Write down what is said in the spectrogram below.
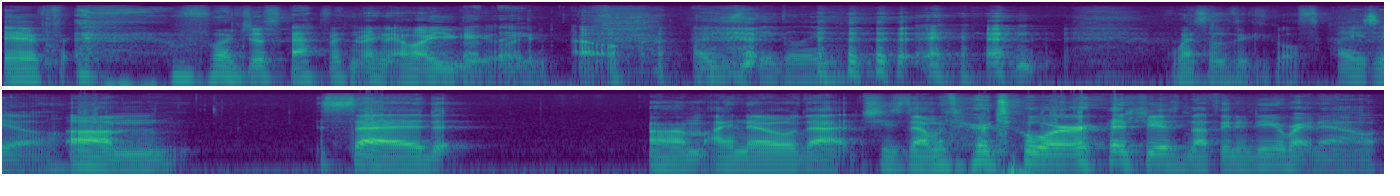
if what just happened right now, why are you giggling? Oh. I'm just giggling. and Wes has the giggles I do. um, said, um, I know that she's done with her tour and she has nothing to do right now.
